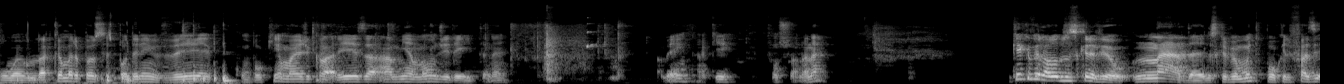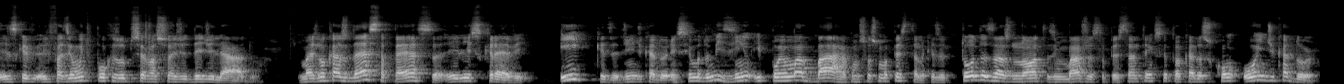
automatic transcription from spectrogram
o ângulo da câmera para vocês poderem ver com um pouquinho mais de clareza a minha mão direita, né? Tá bem? Aqui funciona, né? O que, que o Villa-Lobos escreveu? Nada. Ele escreveu muito pouco. Ele fazia, ele, escreveu, ele fazia muito poucas observações de dedilhado. Mas no caso dessa peça, ele escreve I, quer dizer, de indicador em cima do mizinho e põe uma barra, como se fosse uma pestana. Quer dizer, todas as notas embaixo dessa pestana têm que ser tocadas com o indicador.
